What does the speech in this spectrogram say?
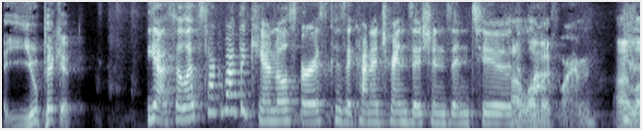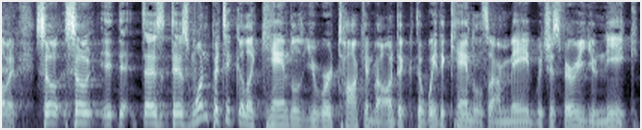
you pick it. Yeah, so let's talk about the candles first because it kind of transitions into the I love platform. It. I love it. So, so it, there's there's one particular candle you were talking about, or the, the way the candles are made, which is very unique.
